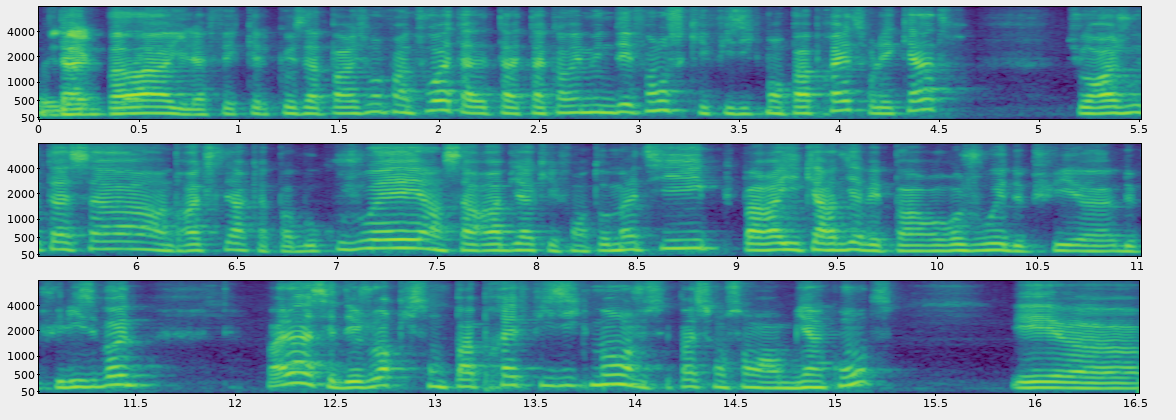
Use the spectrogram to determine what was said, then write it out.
Dagba, il a fait quelques apparitions. Enfin, toi, tu as, quand même une défense qui est physiquement pas prête sur les quatre. Tu rajoutes à ça un Draxler qui n'a pas beaucoup joué, un Sarabia qui est fantomatique. Pareil, Icardi n'avait pas rejoué depuis, euh, depuis Lisbonne. Voilà, c'est des joueurs qui sont pas prêts physiquement. Je ne sais pas si on s'en rend bien compte. Et euh,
